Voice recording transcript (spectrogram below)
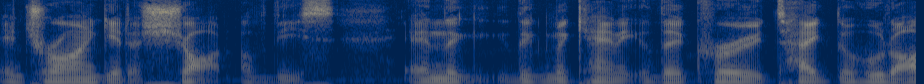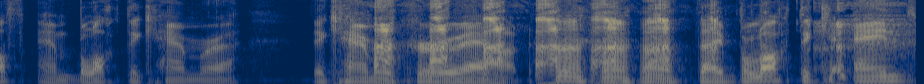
and try and get a shot of this, and the the mechanic, the crew take the hood off and block the camera. The camera crew out. they blocked the ca- and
